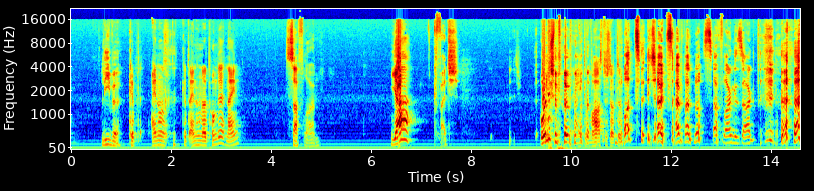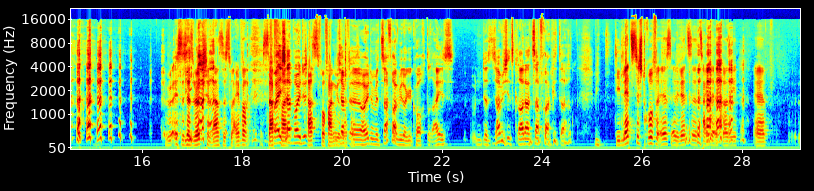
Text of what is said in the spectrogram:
Liebe, gibt, 100, gibt 100 Punkte? Nein? Safran. Ja! Quatsch. Und Ey, du warst bestimmt. What? Ich habe jetzt einfach nur Safran gesagt. ist es jetzt wirklich ein Ernst, dass du einfach Weil ich Safran hab heute- just for fun Ich habe hast? äh, heute mit Safran wieder gekocht, Reis. Und das habe ich jetzt gerade an Safran gedacht. Wie, Die letzte Strophe ist, äh, die letzte Zeile ist quasi äh,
